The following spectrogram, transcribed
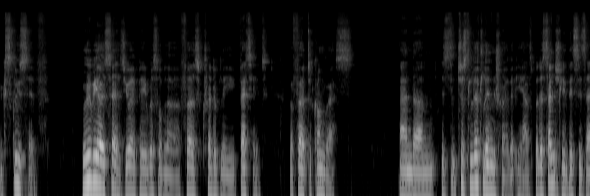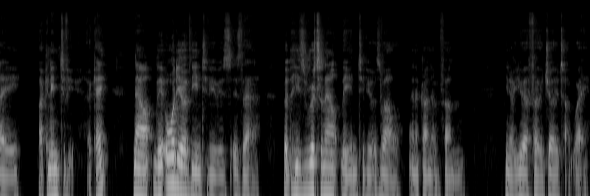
exclusive. Rubio says UAP whistleblower first credibly vetted referred to Congress and um, it's just a little intro that he has. But essentially, this is a like an interview. Okay, now the audio of the interview is is there, but he's written out the interview as well in a kind of um, you know UFO Joe type way.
